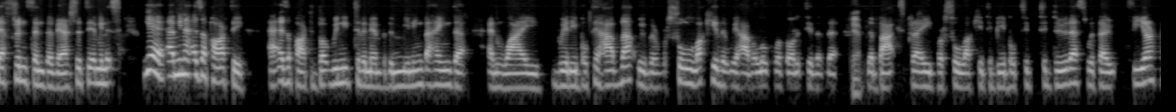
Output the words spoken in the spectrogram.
difference and diversity. I mean, it's yeah. I mean, it is a party. It is a party, but we need to remember the meaning behind it and why we're able to have that. We were, we're so lucky that we have a local authority that that, Yep. that backs Pride. We're so lucky to be able to to do this without fear.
